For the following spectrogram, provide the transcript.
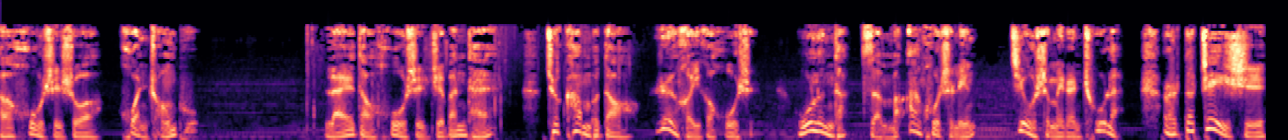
和护士说换床铺，来到护士值班台，却看不到任何一个护士。无论他怎么按护士铃，就是没人出来。而到这时，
